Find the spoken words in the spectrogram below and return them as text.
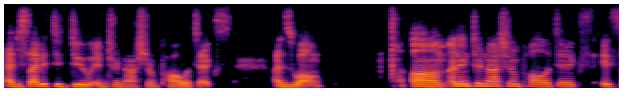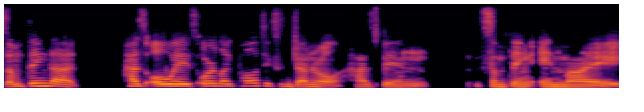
I decided to do international politics as well um, and international politics is something that has always or like politics in general has been something in my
